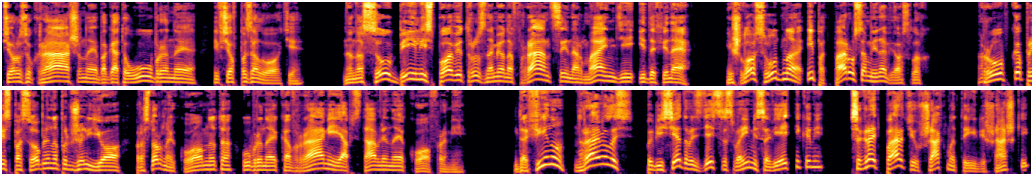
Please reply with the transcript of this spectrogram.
все разукрашенное, богато убранное и все в позолоте. На носу бились по ветру знамена Франции, Нормандии и Дофине. И шло судно и под парусом, и на веслах. Рубка приспособлена под жилье, просторная комната, убранная коврами и обставленная кофрами. Дофину нравилось побеседовать здесь со своими советниками, сыграть партию в шахматы или шашки,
